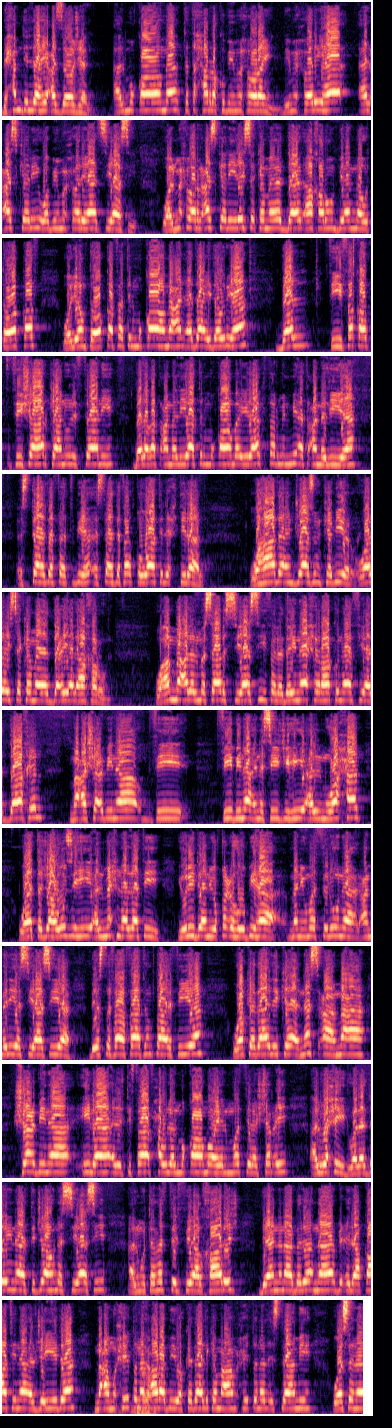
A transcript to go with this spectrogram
بحمد الله عز وجل. المقاومة تتحرك بمحورين بمحورها العسكري وبمحورها السياسي. والمحور العسكري ليس كما يدعي الآخرون بأنه توقف واليوم توقفت المقاومة عن أداء دورها بل في فقط في شهر كانون الثاني بلغت عمليات المقاومة إلى أكثر من 100 عملية استهدفت بها استهدفت قوات الاحتلال. وهذا إنجاز كبير وليس كما يدعي الآخرون. وأما على المسار السياسي فلدينا حراكنا في الداخل مع شعبنا في في بناء نسيجه الموحد وتجاوزه المحنة التي يريد أن يوقعه بها من يمثلون العملية السياسية باصطفافات طائفية. وكذلك نسعى مع شعبنا إلى الالتفاف حول المقاومة وهي الممثل الشرعي الوحيد. ولدينا اتجاهنا السياسي المتمثل في الخارج بأننا بدأنا بعلاقاتنا الجيدة مع محيطنا نعم. العربي وكذلك مع محيطنا الإسلامي.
